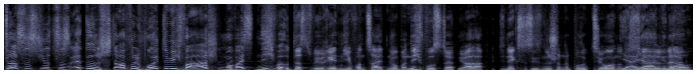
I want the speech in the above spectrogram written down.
das ist jetzt das Ende der Staffel, wollte mich verarschen, man weiß nicht, was. Und das, wir reden hier von Zeiten, wo man nicht wusste, ja, die nächste Season ist schon in Produktion. Und Ja, das, ja, ne? genau.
